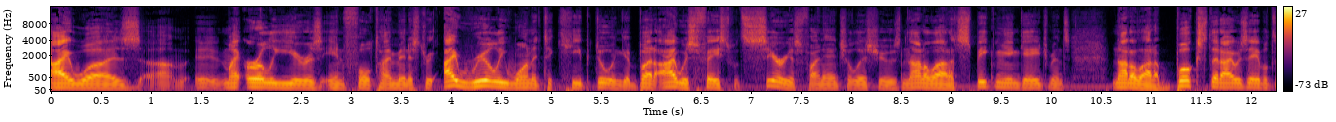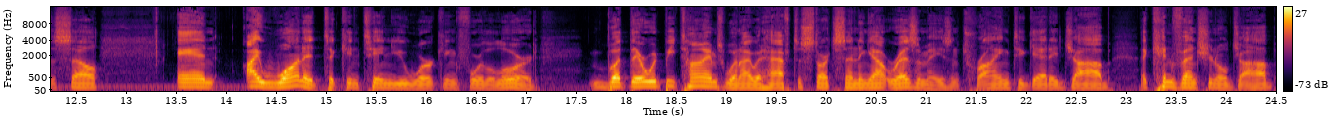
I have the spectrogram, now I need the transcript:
I was um, my early years in full time ministry. I really wanted to keep doing it, but I was faced with serious financial issues. Not a lot of speaking engagements, not a lot of books that I was able to sell, and I wanted to continue working for the Lord. But there would be times when I would have to start sending out resumes and trying to get a job, a conventional job.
